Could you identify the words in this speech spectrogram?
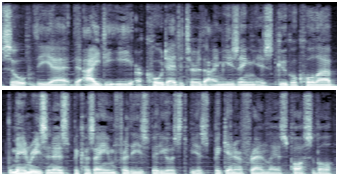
So the uh, the IDE or code editor that I'm using is Google Colab. The main reason is because I aim for these videos to be as beginner friendly as possible.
